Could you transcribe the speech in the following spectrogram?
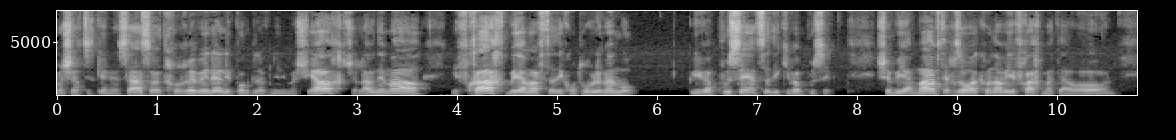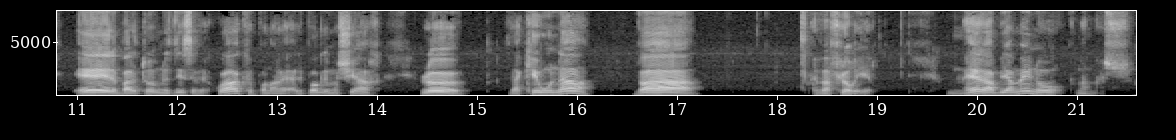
Mashiach Tzidkenu. Ça, va être révélé à l'époque de l'avenue du Mashiach. Shalav Nemar, Ifrach Beyamav Tzadik. On trouve le même mot. Il va pousser, un Tzadik qui va pousser. Shebeyamav Techzor Akona Veyifrach Mataron. Et le Balatoum nous dit, dire quoi? Que pendant l'époque de Mashiach, le, la Keuna va va fleurir. Mais Rabbi Amenu, mamash.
